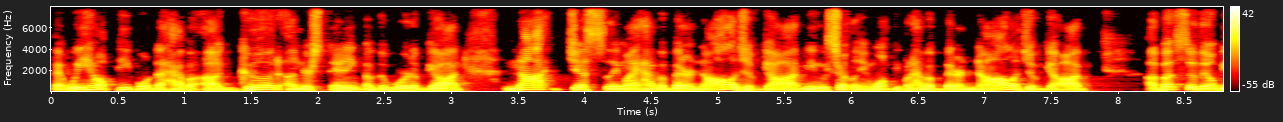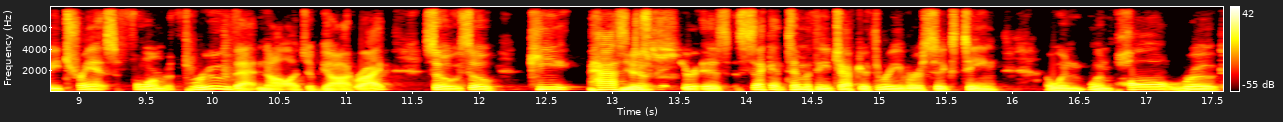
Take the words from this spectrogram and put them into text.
that we help people to have a, a good understanding of the Word of God, not just so they might have a better knowledge of God. I mean, we certainly want people to have a better knowledge of God, uh, but so they'll be transformed through that knowledge of God, right? So, so key passage yes. of scripture is Second Timothy chapter three, verse sixteen. When when Paul wrote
